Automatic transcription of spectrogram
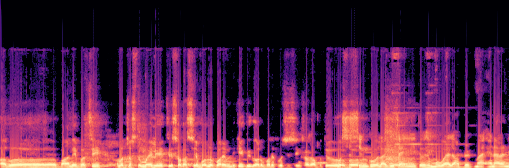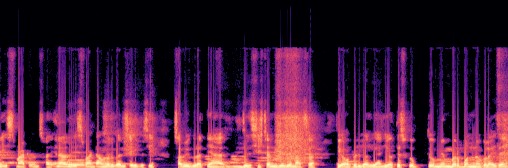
अब भनेपछि अब जस्तो मैले चाहिँ सदस्य बन्नु पर्यो भने के के गर्नु पर्यो प्रोसेसिङ सर अब त्यो प्रोसेसिङको लागि चाहिँ त्यो मोबाइल अपडेटमा एनआरएनए स्मार्ट हुन्छ। एनआरएनए स्मार्ट डाउनलोड गरिसकेपछि सबै कुरा त्यहाँ जे सिस्टम जे जे माग्छ त्यो अपडेट गरेर जाने हो। त्यसको त्यो मेम्बर बन्नको लागि चाहिँ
